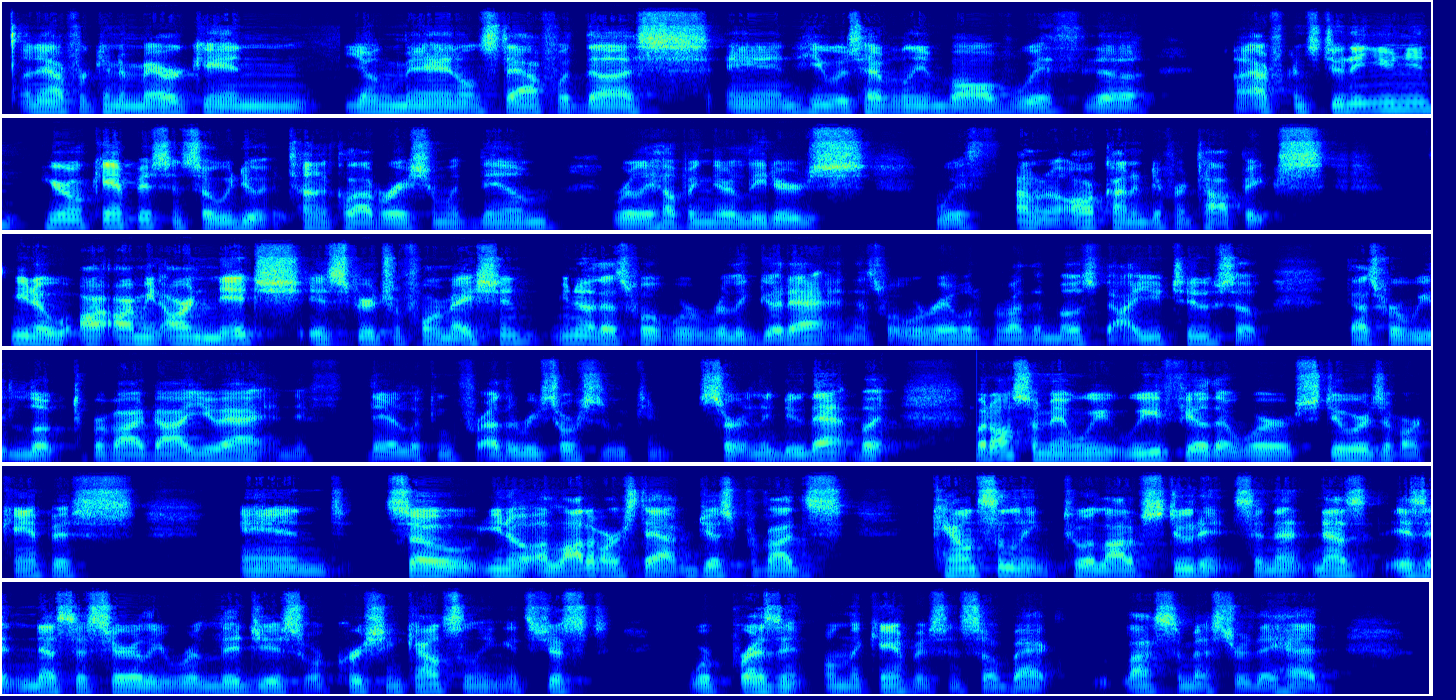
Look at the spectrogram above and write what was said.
an African American young man on staff with us, and he was heavily involved with the African Student Union here on campus, and so we do a ton of collaboration with them, really helping their leaders with I don't know all kind of different topics you know, our, I mean, our niche is spiritual formation. You know, that's what we're really good at, and that's what we're able to provide the most value to. So that's where we look to provide value at. And if they're looking for other resources, we can certainly do that. But, but also, man, we we feel that we're stewards of our campus, and so you know, a lot of our staff just provides counseling to a lot of students, and that isn't necessarily religious or Christian counseling. It's just we're present on the campus. And so back last semester, they had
